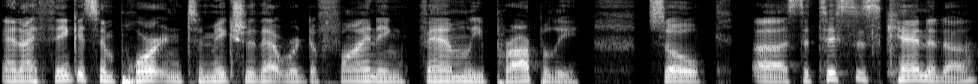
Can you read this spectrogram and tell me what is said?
And I think it's important to make sure that we're defining family properly. So, uh, Statistics Canada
